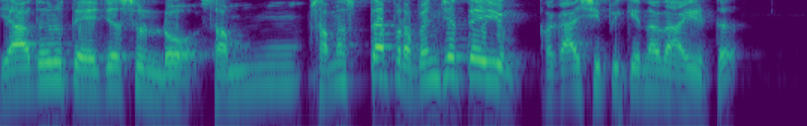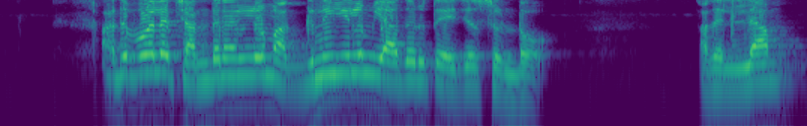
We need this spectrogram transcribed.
യാതൊരു തേജസ്സുണ്ടോ? സം സമസ്ത പ്രപഞ്ചത്തെയും പ്രകാശിപ്പിക്കുന്നതായിട്ട്. അതുപോലെ ചന്ദ്രനിലും അഗ്നിയിലും യാതൊരു തേജസ്സുണ്ടോ? അതെല്ലാം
